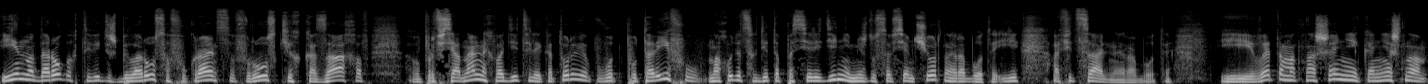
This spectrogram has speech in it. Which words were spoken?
И на дорогах ты видишь белорусов, украинцев, русских, казахов, э, профессиональных водителей, которые вот по тарифу находятся где-то посередине между совсем черной работой и официальной работы. И в этом отношении, конечно,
